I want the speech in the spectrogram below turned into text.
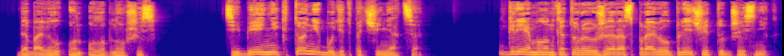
— добавил он, улыбнувшись. «Тебе никто не будет подчиняться». Гремлон, который уже расправил плечи, тут же сник.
